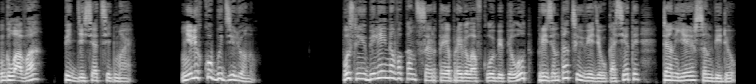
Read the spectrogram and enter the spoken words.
Глава 57. Нелегко быть зеленым. После юбилейного концерта я провела в клубе «Пилот» презентацию видеокассеты «10 Years in Video».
